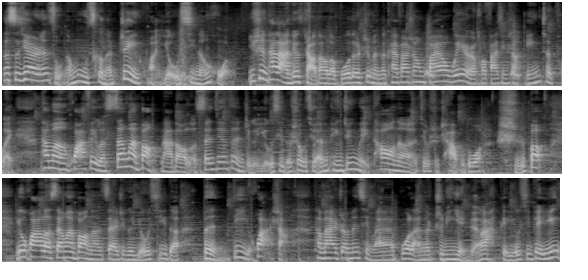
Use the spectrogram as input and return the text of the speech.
那司机二人组呢目测呢这款游戏能火。于是他俩就找到了《博德之门》的开发商 BioWare 和发行商 Interplay，他们花费了三万镑拿到了三千份这个游戏的授权，平均每套呢就是差不多十磅，又花了三万镑呢在这个游戏的本地化上，他们还专门请来波兰的知名演员啊给游戏配音。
